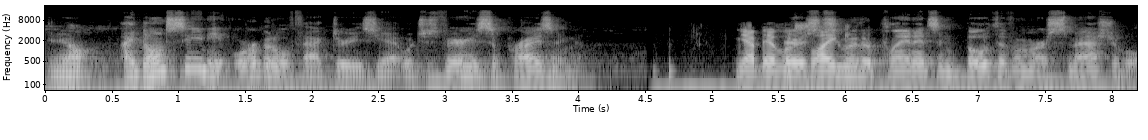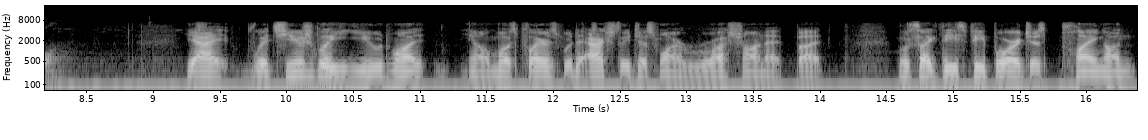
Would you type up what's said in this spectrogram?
Yeah. I don't see any orbital factories yet, which is very surprising. Yep, it looks like There's like two other planets, and both of them are smashable. Yeah, which usually you would want, you know, most players would actually just want to rush on it, but looks like these people are just playing on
